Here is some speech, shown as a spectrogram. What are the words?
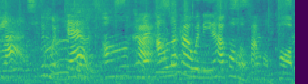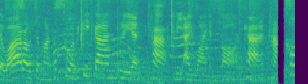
glass ซึ่งเหมือนแก้ว อ๋อค่ะเอาละค่ะวันนี้นะคะพอหอมปากหอมคอ แต่ว่าเราจะมาทบทวนวิธีการเรียนค่ะ DIY กันก่อนค่ะค่ะ ข้อ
